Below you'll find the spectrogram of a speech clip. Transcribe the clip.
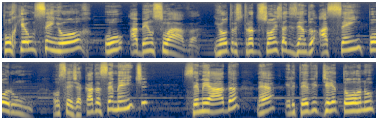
porque o Senhor o abençoava. Em outras traduções está dizendo a cem por um. Ou seja, cada semente semeada, né, ele teve de retorno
